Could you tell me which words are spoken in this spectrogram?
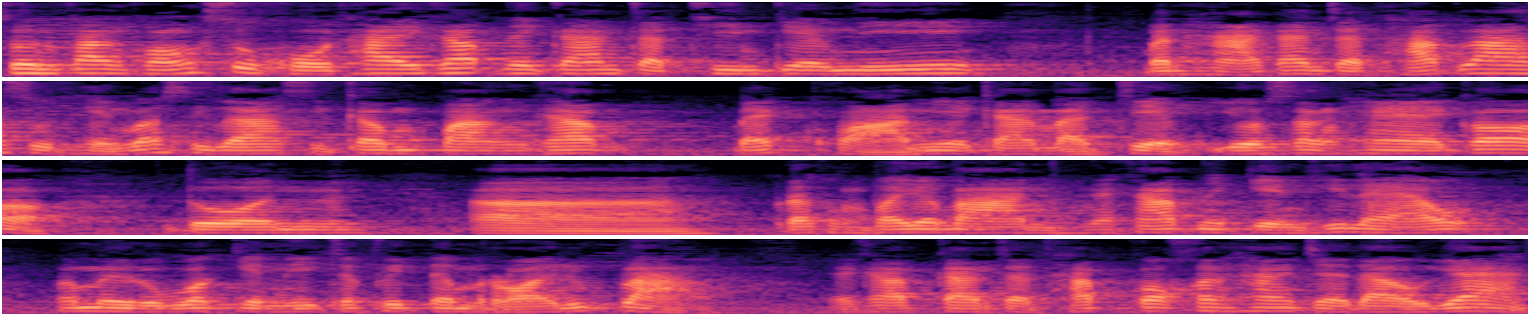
ส่วนฝั่งของสุโขทัยครับในการจัดทีมเกมนี้ปัญหาการจัดทัพล่าสุดเห็นว่าศิลาสิกำปังครับแบ็กขวามีอาการบาดเจ็บโยซังแฮก็โดน ประถมพยาบาลนะครับในเกมที่แล้ว ก็ไม่รู้ว่าเกมนี้จะฟิตเต็มร้อยหรือเปล่านะครับการจัดทัพก็ค่อนข้างจะเดายาก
